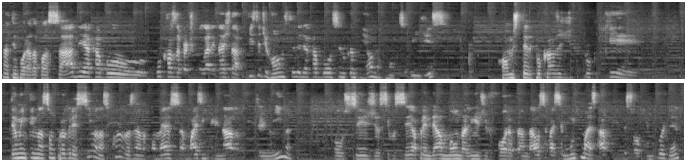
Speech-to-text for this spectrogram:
na temporada passada e acabou, por causa da particularidade da pista de Homestead, ele acabou sendo campeão, né? Como você bem disse. Homestead por causa de. porque tem uma inclinação progressiva nas curvas, né? Ela começa mais inclinada do que termina. Ou seja, se você aprender a mão da linha de fora para andar, você vai ser muito mais rápido que o pessoal que anda por dentro.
